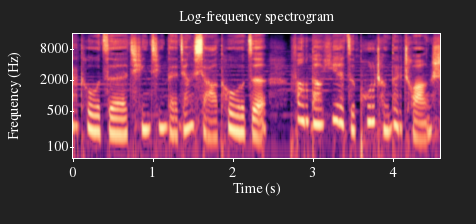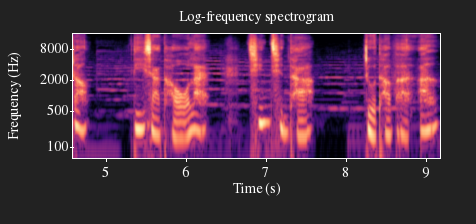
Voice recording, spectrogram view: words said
大兔子轻轻地将小兔子放到叶子铺成的床上，低下头来亲亲它，祝它晚安。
